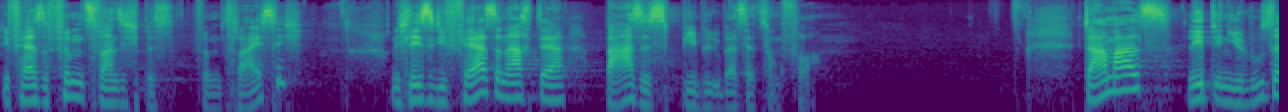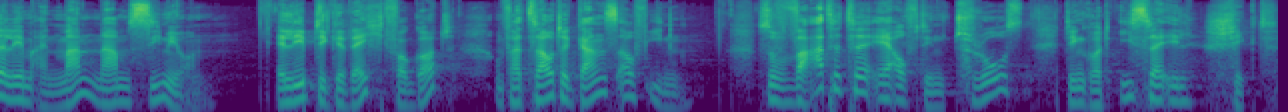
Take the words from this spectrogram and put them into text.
die Verse 25 bis 35. Und ich lese die Verse nach der Basisbibelübersetzung vor. Damals lebte in Jerusalem ein Mann namens Simeon. Er lebte gerecht vor Gott und vertraute ganz auf ihn. So wartete er auf den Trost, den Gott Israel schickt.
